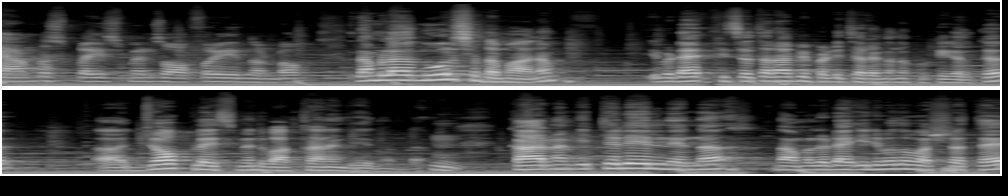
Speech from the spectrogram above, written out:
ക്യാമ്പസ് പ്ലേസ്മെന്റ്സ് ഓഫർ ചെയ്യുന്നുണ്ടോ? നമ്മൾ നൂറ് ശതമാനം ഇവിടെ ഫിസിയോതെറാപ്പി പഠിച്ചിറങ്ങുന്ന കുട്ടികൾക്ക് ജോബ് പ്ലേസ്മെന്റ് വാഗ്ദാനം ചെയ്യുന്നുണ്ട്. കാരണം ഇറ്റലിയിൽ നിന്ന് നമ്മളുടെ ഇരുപത് വർഷത്തെ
